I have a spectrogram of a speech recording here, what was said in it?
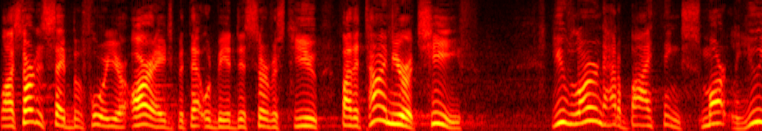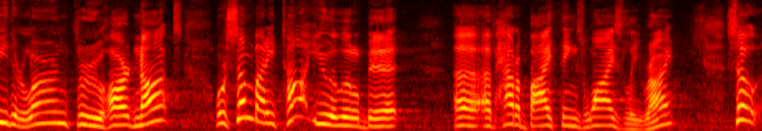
well, I started to say before you're our age, but that would be a disservice to you. By the time you're a chief, you've learned how to buy things smartly. You either learn through hard knocks or somebody taught you a little bit uh, of how to buy things wisely, right? So,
